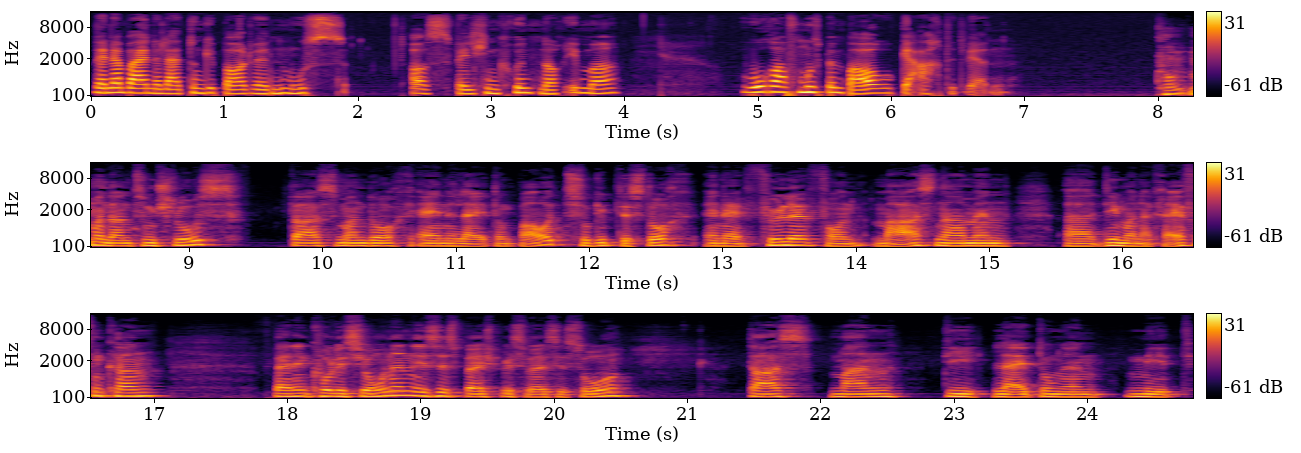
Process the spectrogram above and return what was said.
Wenn aber eine Leitung gebaut werden muss, aus welchen Gründen auch immer, worauf muss beim Bau geachtet werden? Kommt man dann zum Schluss, dass man doch eine Leitung baut, so gibt es doch eine Fülle von Maßnahmen, äh, die man ergreifen kann. Bei den Kollisionen ist es beispielsweise so, dass man die Leitungen mit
